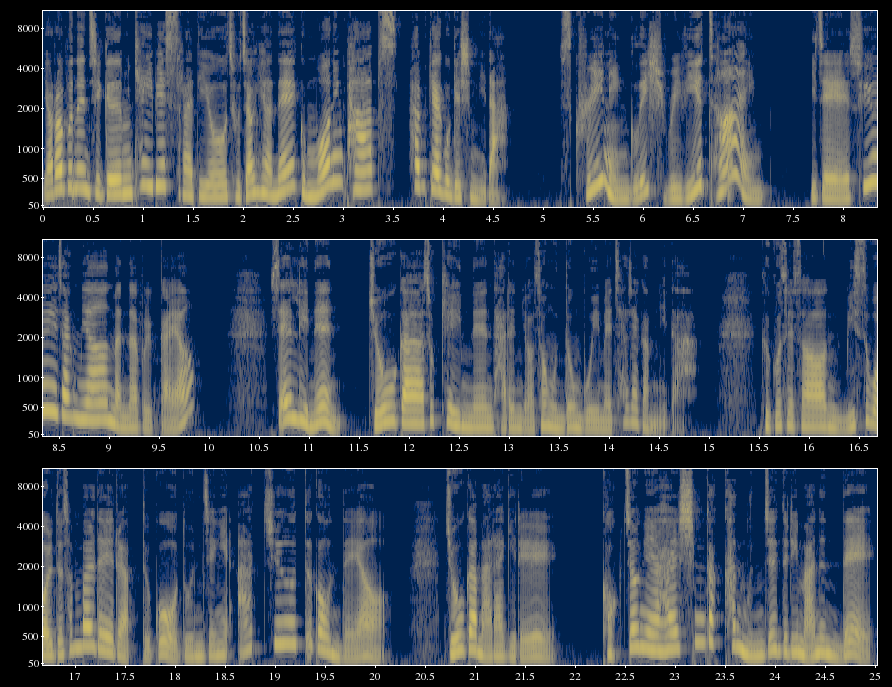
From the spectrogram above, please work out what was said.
여러분은 지금 KBS 라디오 조정현의 Good Morning Pops 함께하고 계십니다. Screen English Review Time. 이제 수요일 장면 만나볼까요? 셀리는 조가 속해 있는 다른 여성 운동 모임에 찾아갑니다. 그곳에선 미스 월드 선발대회를 앞두고 논쟁이 아주 뜨거운데요. 조가 말하기를 걱정해야 할 심각한 문제들이 많은데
